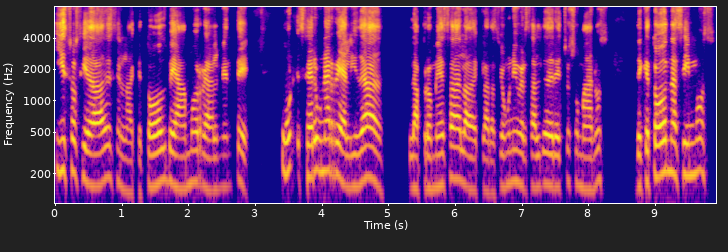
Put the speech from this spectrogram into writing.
y sociedades en las que todos veamos realmente ser una realidad la promesa de la Declaración Universal de Derechos Humanos de que todos nacimos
